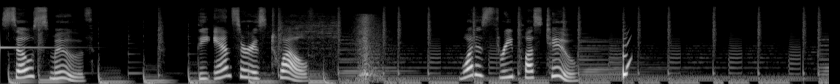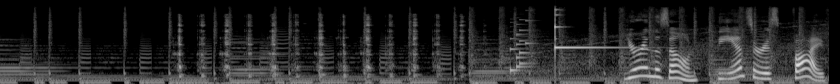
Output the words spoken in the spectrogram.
So smooth. The answer is 12. What is 3 plus 2? You're in the zone. The answer is 5.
